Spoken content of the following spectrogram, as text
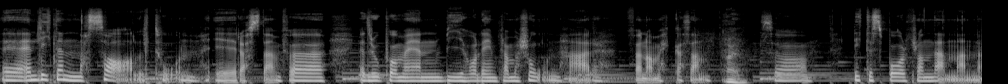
eh, en liten nasal ton i rösten. För jag drog på mig en bihåleinflammation här för någon vecka sedan. Aj. Så lite spår från den ännu.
